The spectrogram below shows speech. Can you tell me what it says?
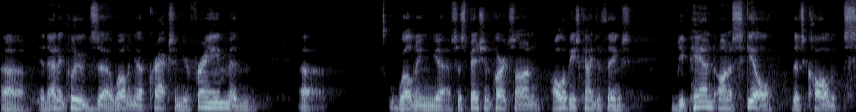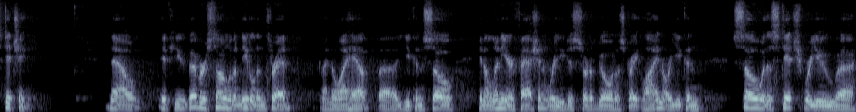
Uh, and that includes uh, welding up cracks in your frame and uh, welding uh, suspension parts on. All of these kinds of things depend on a skill that's called stitching. Now, if you've ever sewn with a needle and thread, I know I have, uh, you can sew in a linear fashion where you just sort of go in a straight line, or you can sew with a stitch where you uh,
